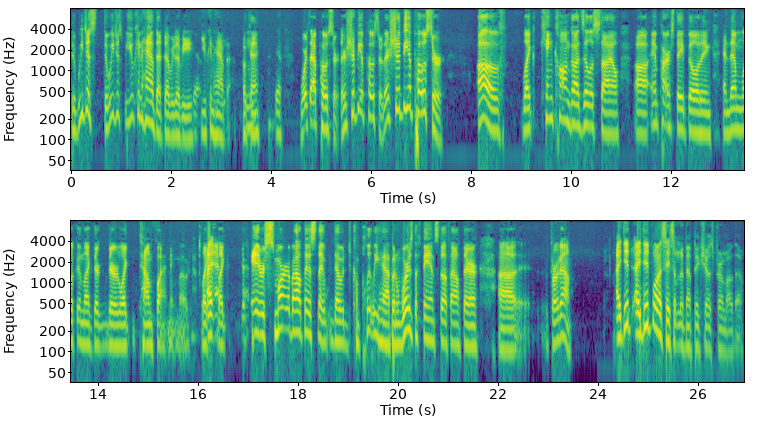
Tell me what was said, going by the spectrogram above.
Did we just? Did we just? You can have that WWE. Yeah. You can have that. Okay. Yeah. Where's that poster? There should be a poster. There should be a poster of like King Kong Godzilla style uh, Empire State Building, and them looking like they're they're like town flattening mode. Like I- like if they're smart about this, that that would completely happen. Where's the fan stuff out there? Uh, throw down. I did I did want to say something about Big Show's promo though.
